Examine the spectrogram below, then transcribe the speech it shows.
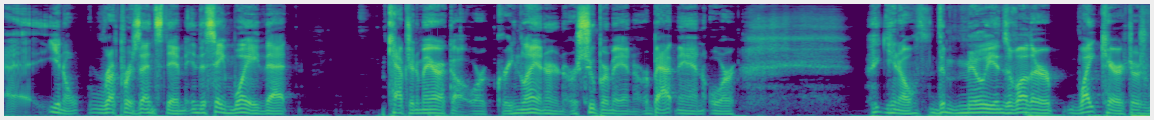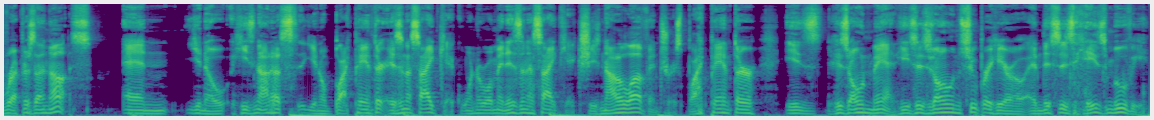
uh, you know, represents them in the same way that Captain America or Green Lantern or Superman or Batman or you know the millions of other white characters represent us. And you know he's not a you know Black Panther isn't a sidekick. Wonder Woman isn't a sidekick. She's not a love interest. Black Panther is his own man. He's his own superhero. And this is his movie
